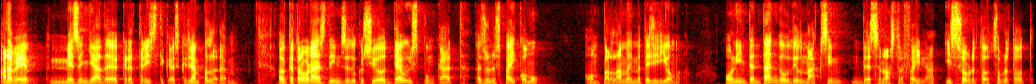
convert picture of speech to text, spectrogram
Ara bé, més enllà de característiques que ja en parlarem, el que trobaràs dins educació10is.cat és un espai comú, on parlam el mateix idioma, on intentant gaudir al màxim de la nostra feina i, sobretot, sobretot,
